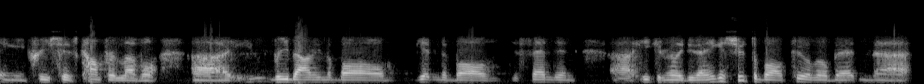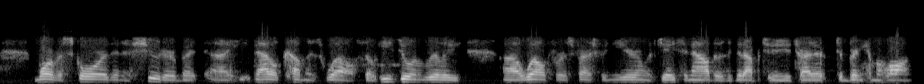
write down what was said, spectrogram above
and increase his comfort level. Uh, rebounding the ball, getting the ball, defending, uh, he can really do that. He can shoot the ball too a little bit, and uh, more of a scorer than a shooter, but uh, he, that'll come as well. So he's doing really uh, well for his freshman year, and with Jason out, there was a good opportunity to try to, to bring him along.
